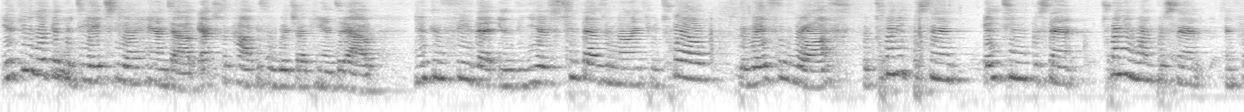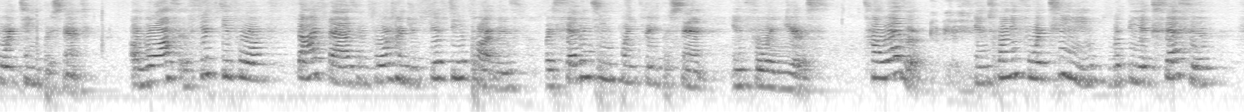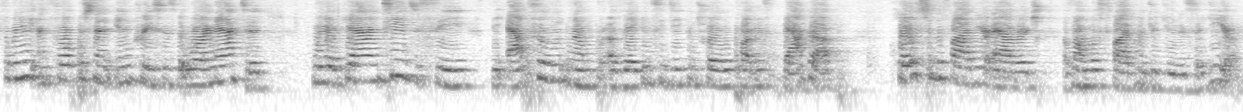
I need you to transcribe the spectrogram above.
If you look at the DHCR handout, extra copies of which I've handed out, you can see that in the years 2009 through 12, the rates of loss were 20%, 18%, 21%, and 14%. A loss of 54 5,450 apartments, or 17.3% in four years. However, in 2014, with the excessive 3 and 4% increases that were enacted, we are guaranteed to see the absolute number of vacancy decontrolled apartments back up, close to the five-year average of almost 500 units a year.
